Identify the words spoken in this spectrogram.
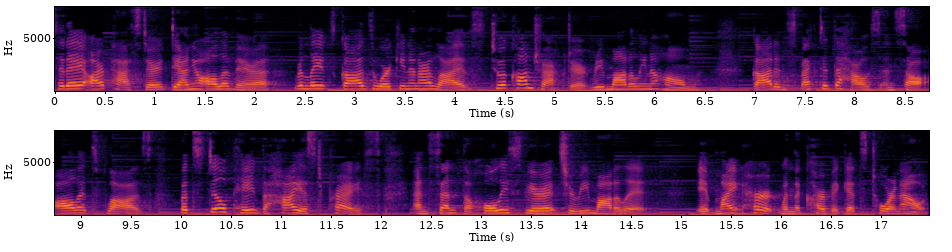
Today, our pastor, Daniel Oliveira, relates God's working in our lives to a contractor remodeling a home. God inspected the house and saw all its flaws, but still paid the highest price and sent the Holy Spirit to remodel it. It might hurt when the carpet gets torn out,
